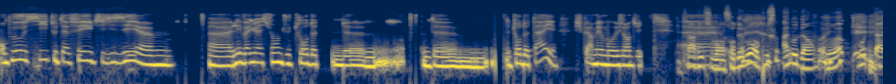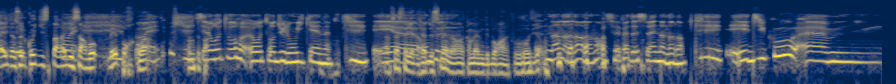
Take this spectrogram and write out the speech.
On peut aussi tout à fait utiliser euh, euh, l'évaluation du tour de, de, de, tour de taille. Je perds mes mots aujourd'hui. Ça arrive souvent sur des mots en plus anodins. Hop, mot de taille, d'un seul coup il disparaît du cerveau. Mais pourquoi? C'est le retour, retour du long week-end. Et ah, ça, ça, il y a déjà euh, deux semaines hein, quand même, Déborah, il faut vous dire. Non, non, non, non, non, ça fait pas deux semaines, non, non, non. Et du coup, euh,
